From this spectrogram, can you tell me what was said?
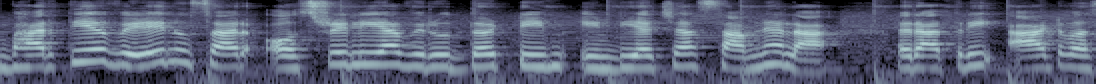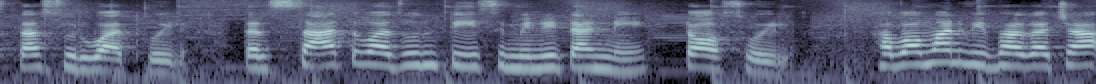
भारतीय वेळेनुसार ऑस्ट्रेलिया विरुद्ध टीम इंडियाच्या सामन्याला रात्री आठ वाजता सुरुवात होईल तर सात वाजून तीस मिनिटांनी टॉस होईल. हवामान विभागाच्या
